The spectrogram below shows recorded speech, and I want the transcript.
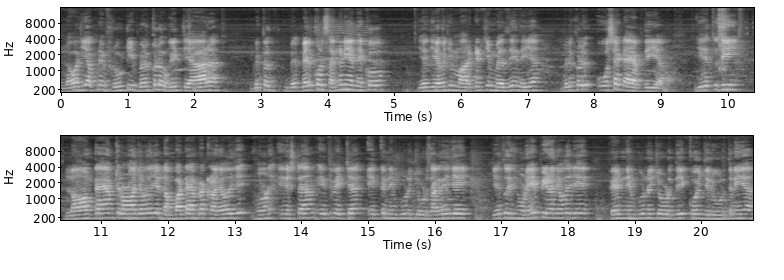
ਲਓ ਜੀ, ਆਪਣੀ ਫਰੂਟੀ ਬਿਲਕੁਲ ਹੋ ਗਈ ਤਿਆਰ। ਬਿਲਕੁਲ, ਬਿ- ਬਿਲਕੁਲ ਸੰਘਣੀ ਆ ਦੇਖੋ, ਜੇ ਜਿਹੋ ਜੀ ਮਾਰਕੀਟ 'ਚ ਮਿਲਦੀ ਹੁੰਦੀ ਆ, ਬਿਲਕੁਲ ਉਸੇ ਟਾਈਪ ਦੀ ਆ। ਜੇ ਤੁਸੀਂ ਲੌਂਗ ਟਾਈਮ ਚਲਾਉਣਾ ਚਾਹੁੰਦੇ, ਜੇ ਲੰਬਾ ਟਾਈਮ ਰੱਖਣਾ ਚਾਹੁੰਦੇ, ਜੇ ਹੁਣ ਇਸ ਟਾਈਮ ਇਹਦੇ ਵਿੱਚ ਇੱਕ ਨਿੰਬੂ ਨਿਚੋੜ ਸਕਦੇ ਜੇ ਜੇ ਤੁਸੀਂ ਹੁਣੇ ਪੀਣਾ ਚਾਹੁੰਦੇ ਜੇ, ਫਿਰ ਨਿੰਬੂ ਨਿਚੋੜਨ ਦੀ ਕੋਈ ਜ਼ਰੂਰਤ ਨਹੀਂ ਆ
